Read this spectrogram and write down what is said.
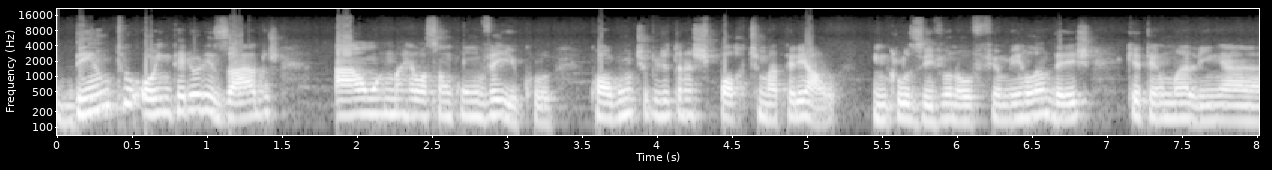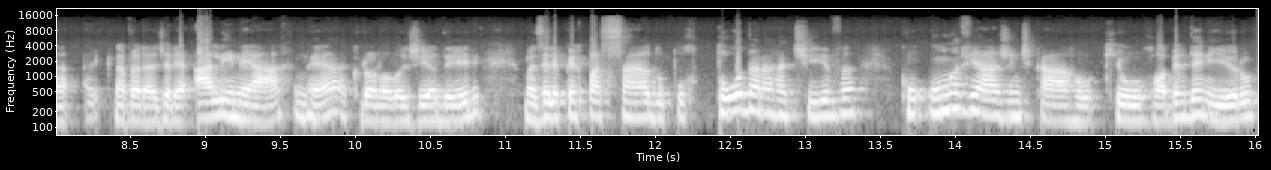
dentro ou interiorizados há uma relação com um veículo, com algum tipo de transporte material. Inclusive o novo filme irlandês, que tem uma linha, que na verdade ele é alinear, né, a cronologia dele, mas ele é perpassado por toda a narrativa com uma viagem de carro que o Robert De Niro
